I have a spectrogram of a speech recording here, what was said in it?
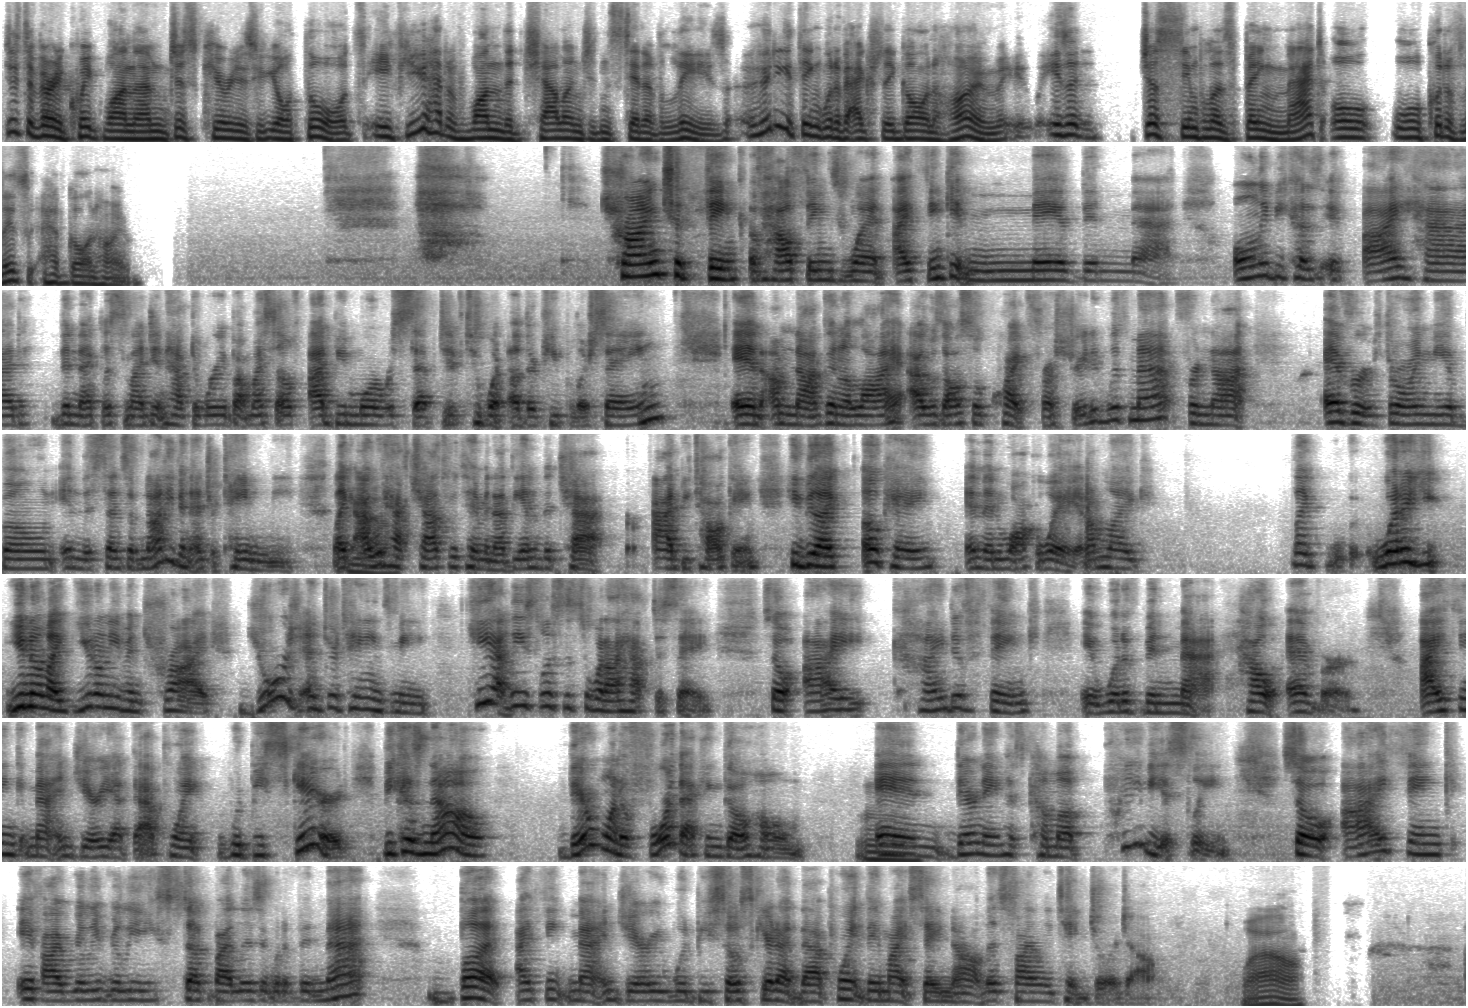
Just a very quick one. I'm just curious your thoughts. If you had have won the challenge instead of Liz, who do you think would have actually gone home? Is it just simple as being Matt, or or could have Liz have gone home? Trying to think of how things went, I think it may have been Matt only because if I had the necklace and I didn't have to worry about myself, I'd be more receptive to what other people are saying. And I'm not going to lie, I was also quite frustrated with Matt for not ever throwing me a bone in the sense of not even entertaining me. Like yeah. I would have chats with him and at the end of the chat, I'd be talking. He'd be like, "Okay," and then walk away. And I'm like like what are you you know like you don't even try. George entertains me he at least listens to what I have to say. So I kind of think it would have been Matt. However, I think Matt and Gerry at that point would be scared because now they're one of four that can go home mm. and their name has come up previously. So I think if I really, really stuck by Liz, it would have been Matt. But I think Matt and Gerry would be so scared at that point, they might say, no, nah, let's finally take George out. Wow.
